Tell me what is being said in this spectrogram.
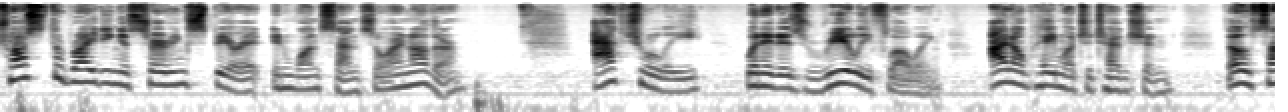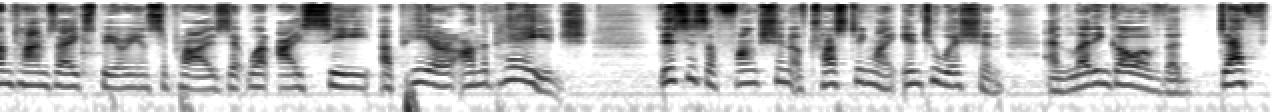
trust the writing is serving spirit in one sense or another. Actually, when it is really flowing, I don't pay much attention, though sometimes I experience surprise at what I see appear on the page. This is a function of trusting my intuition and letting go of the death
